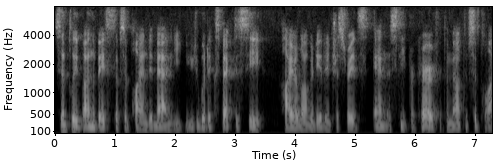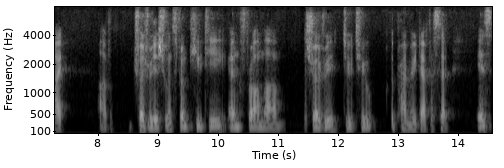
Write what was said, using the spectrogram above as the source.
simply by on the basis of supply and demand, you, would expect to see higher, longer dated interest rates and a steeper curve. The amount of supply of treasury issuance from QT and from um, the treasury due to the primary deficit is,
